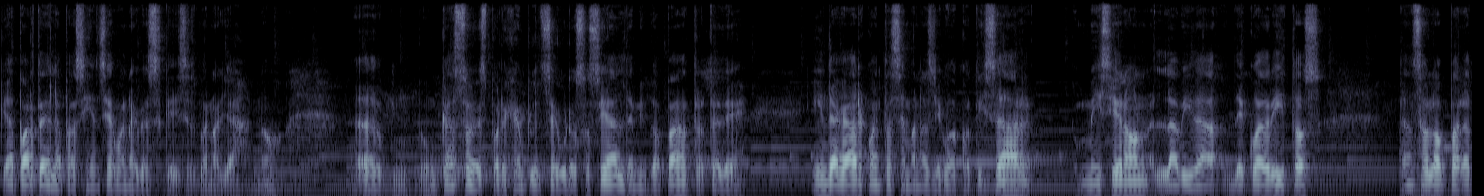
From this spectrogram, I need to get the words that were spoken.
que aparte de la paciencia, bueno, hay veces que dices, bueno, ya, ¿no? Eh, un caso es, por ejemplo, el seguro social de mi papá. Traté de indagar cuántas semanas llegó a cotizar. Me hicieron la vida de cuadritos tan solo para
